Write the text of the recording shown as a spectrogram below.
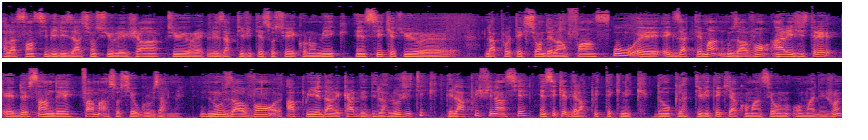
à la sensibilisation sur les genres, sur les activités socio-économiques, ainsi que sur euh, la protection de l'enfance, où euh, exactement nous avons enregistré 202 euh, femmes associées aux groupes armés. Nous avons appuyé dans le cadre de la logistique, de l'appui financier ainsi que de l'appui technique. Donc l'activité qui a commencé au, mois de juin,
